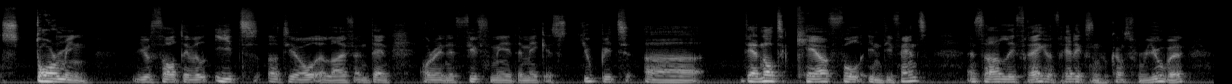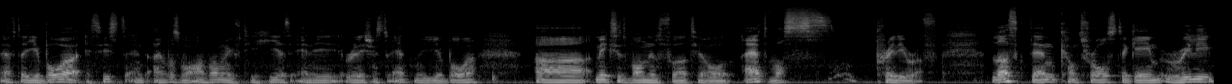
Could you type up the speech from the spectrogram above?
storming. You thought they will eat uh, Tirol alive, and then, or in the fifth minute, they make a stupid. Uh, they're not careful in defense, and suddenly Fred Fredriksson, who comes from Juve, after Yeboah assists and I was wondering if he has any relations to Anthony Yeboah, uh, makes it 1 0 for Tirol. That was pretty rough. Lask then controls the game, really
